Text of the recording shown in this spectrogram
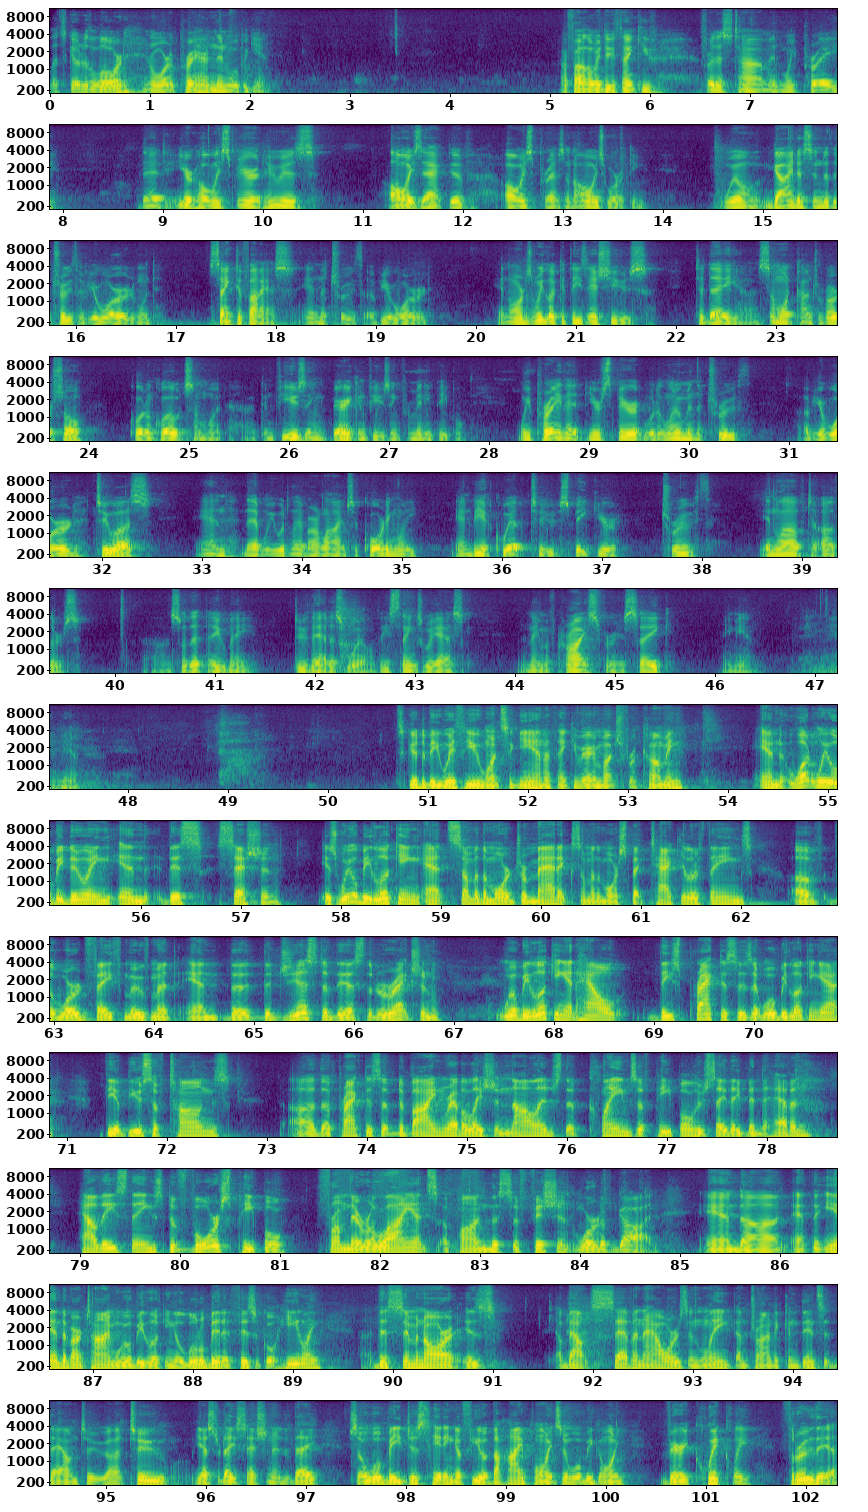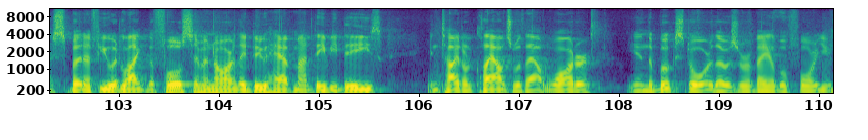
Let's go to the Lord in a word of prayer and then we'll begin. Our Father, we do thank you for this time and we pray that your Holy Spirit, who is always active, always present, always working, will guide us into the truth of your word, would sanctify us in the truth of your word. And Lord, as we look at these issues today, uh, somewhat controversial, quote unquote, somewhat uh, confusing, very confusing for many people. We pray that your Spirit would illumine the truth of your word to us and that we would live our lives accordingly and be equipped to speak your truth in love to others uh, so that they may do that as well. These things we ask in the name of Christ for his sake. Amen. Amen. It's good to be with you once again. I thank you very much for coming. And what we will be doing in this session is we will be looking at some of the more dramatic, some of the more spectacular things of the word faith movement. And the, the gist of this, the direction, we'll be looking at how these practices that we'll be looking at the abuse of tongues, uh, the practice of divine revelation knowledge, the claims of people who say they've been to heaven, how these things divorce people from their reliance upon the sufficient Word of God. And uh, at the end of our time, we'll be looking a little bit at physical healing. Uh, this seminar is about seven hours in length. I'm trying to condense it down to uh, two yesterday's session and today. So we'll be just hitting a few of the high points and we'll be going very quickly through this. But if you would like the full seminar, they do have my DVDs entitled Clouds Without Water in the bookstore. Those are available for you.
